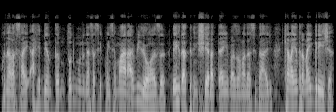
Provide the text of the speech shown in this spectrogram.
quando ela sai arrebentando todo mundo nessa sequência maravilhosa, desde a trincheira até a invasão lá da cidade, que ela entra na igreja.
